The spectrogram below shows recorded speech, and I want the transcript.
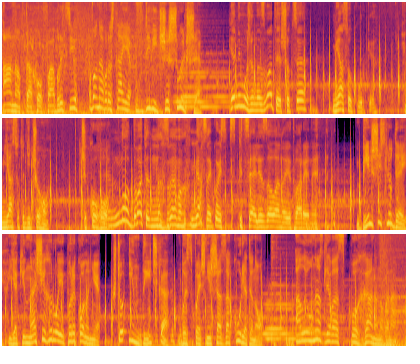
А на птахофабриці вона виростає вдвічі швидше. Я не можу назвати, що це м'ясо курки. М'ясо тоді чого? Чи кого? Ну, давайте назвемо м'ясо якоїсь спеціалізованої тварини. Більшість людей, як і наші герої, переконані, що індичка безпечніша за курятину. Але у нас для вас погана новина.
